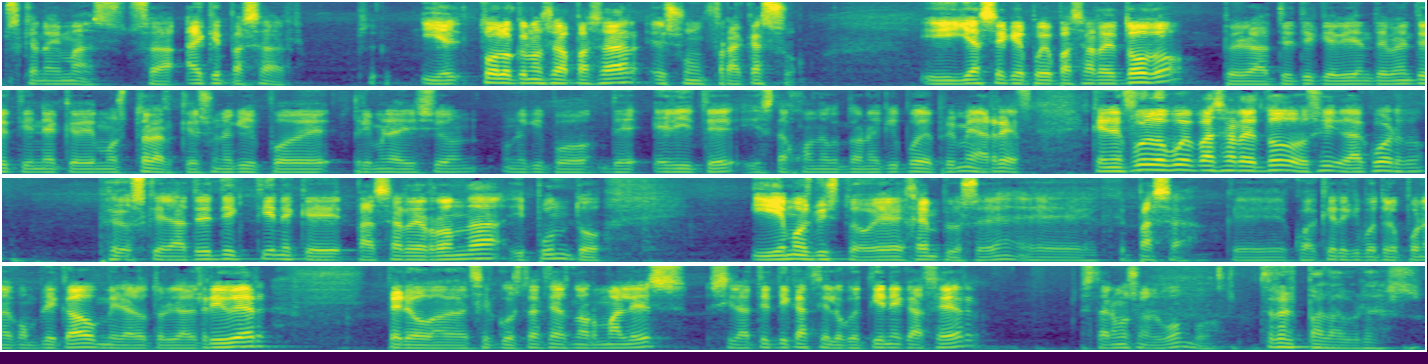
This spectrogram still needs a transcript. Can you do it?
Es que no hay más. O sea, hay que pasar. Y el- todo lo que no sea pasar es un fracaso. Y ya sé que puede pasar de todo, pero el Athletic evidentemente tiene que demostrar que es un equipo de primera división, un equipo de élite y está jugando contra un equipo de primera red. Que en el fútbol puede pasar de todo, sí, de acuerdo. Pero es que el Athletic tiene que pasar de ronda y punto. Y hemos visto ejemplos, ¿eh? eh, que pasa, que cualquier equipo te lo pone complicado, mira el otro día el River, pero en circunstancias normales, si el Atlético hace lo que tiene que hacer, estaremos en el bombo. Tres palabras,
